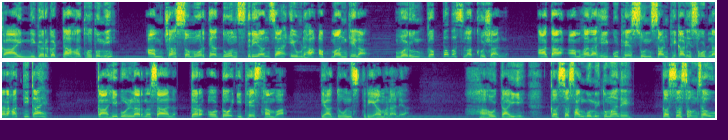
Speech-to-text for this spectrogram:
काय निगरगट्ट आहात हो तुम्ही? आमच्यासमोर त्या दोन स्त्रियांचा एवढा अपमान केला. वरून गप्प बसला खुशाल. आता आम्हालाही कुठे सुनसान ठिकाणी सोडणार आहात की काय? काही बोलणार नसाल तर ऑटो इथेच थांबवा त्या दोन स्त्रिया म्हणाल्या. हाव ताई कसं सांगू मी तुम्हाले? कसं समजावू?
